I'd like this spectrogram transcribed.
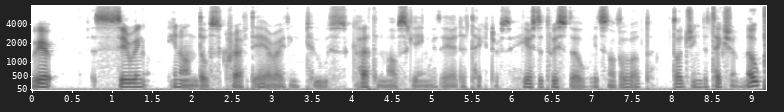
We're zeroing in on those crafty AI writing tools, cat and mouse game with AI detectors. Here's the twist though, it's not all about dodging detection. Nope.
